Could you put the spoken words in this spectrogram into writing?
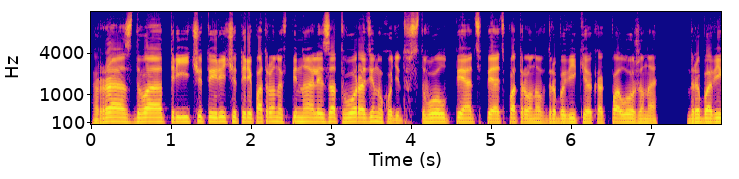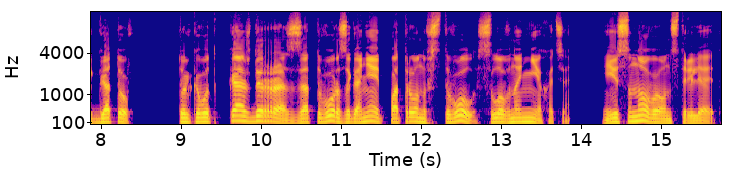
Раз, два, три, четыре, четыре патрона в пенале, затвор, один уходит в ствол, пять, пять патронов в дробовике, как положено. Дробовик готов. Только вот каждый раз затвор загоняет патрон в ствол, словно нехотя. И снова он стреляет.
